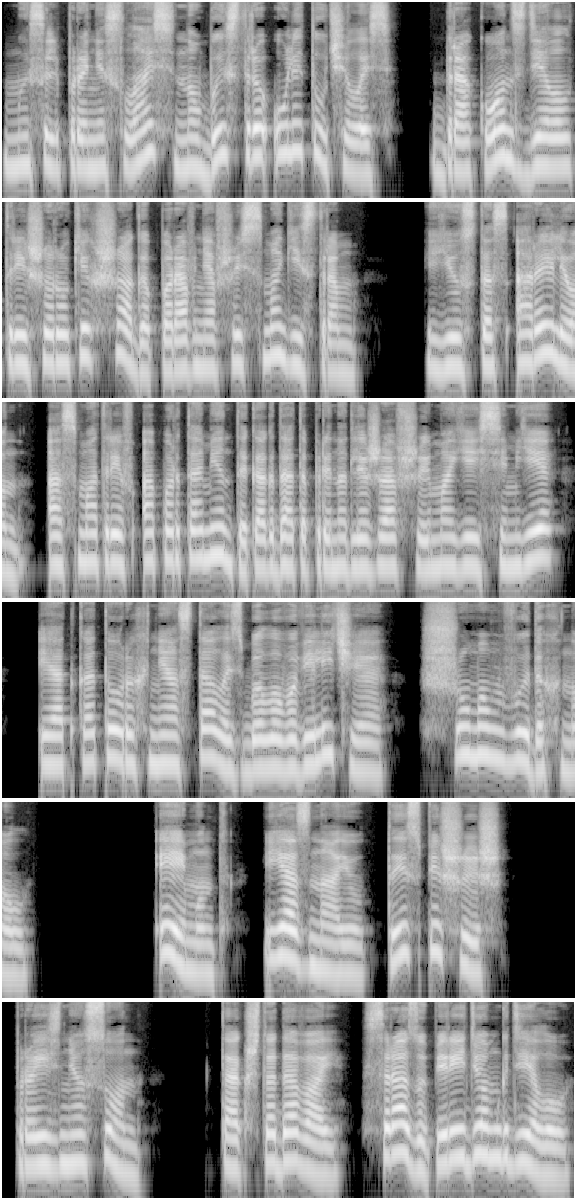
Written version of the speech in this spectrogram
Мысль пронеслась, но быстро улетучилась. Дракон сделал три широких шага, поравнявшись с магистром. Юстас Арелион, осмотрев апартаменты, когда-то принадлежавшие моей семье и от которых не осталось былого величия, шумом выдохнул. «Эймунд, я знаю, ты спешишь», — произнес он. «Так что давай, сразу перейдем к делу».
